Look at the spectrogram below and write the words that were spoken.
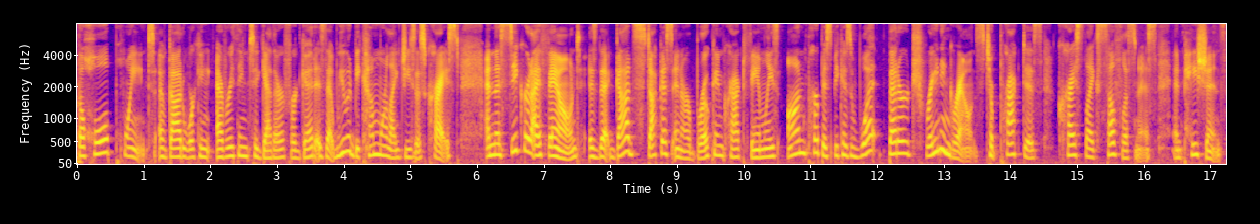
The whole point of God working everything together for good is that we would become more like Jesus Christ. And the secret I found is that God stuck us in our broken, cracked families on purpose because what better training grounds to practice Christ like selflessness and patience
